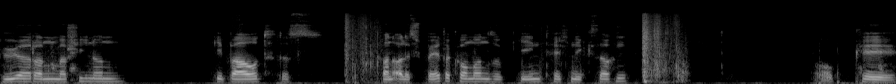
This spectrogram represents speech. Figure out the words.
höheren Maschinen gebaut. Das kann alles später kommen, so Gentechnik-Sachen. Okay.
